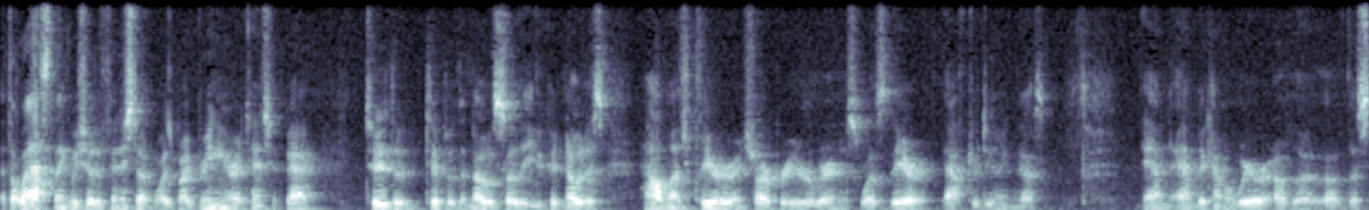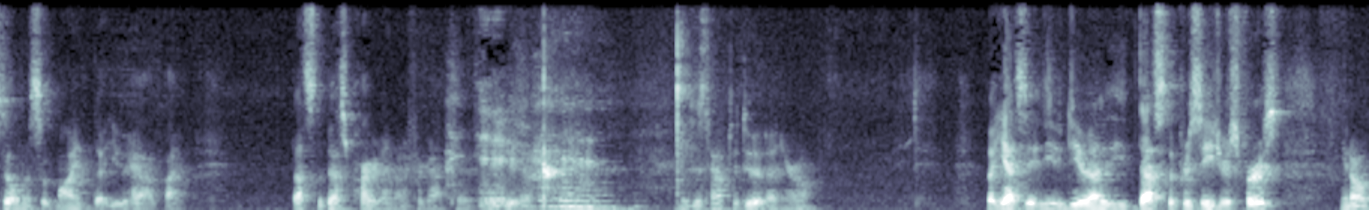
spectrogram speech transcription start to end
the last thing we should have finished up was by bringing our attention back to the tip of the nose so that you could notice how much clearer and sharper your awareness was there after doing this and, and become aware of the, of the stillness of mind that you have. I, that's the best part, and I forgot to tell you that. You just have to do it on your own. But yes, you, you, you, uh, that's the procedures. First, you know,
